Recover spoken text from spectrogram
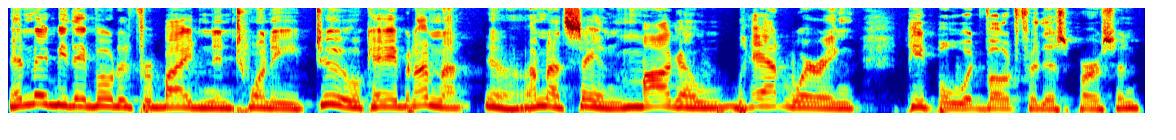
And maybe they voted for Biden in 22, okay, but I'm not, you know, I'm not saying MAGA hat wearing people would vote for this person.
